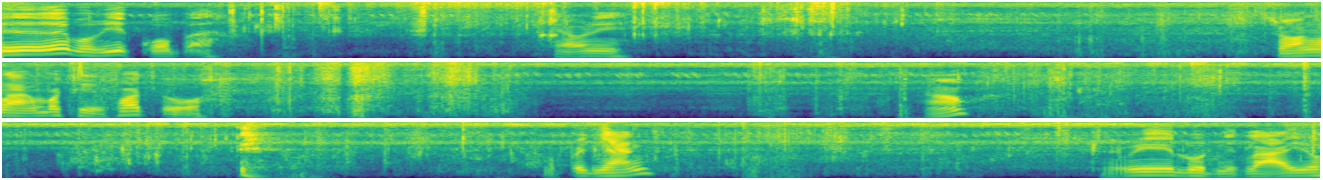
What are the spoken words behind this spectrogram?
เออผมมีกบอะ แถวนี้สองหลังมาถือพ่อตัว เอาเป็นยังมีหลุดอีกหลายอยู่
